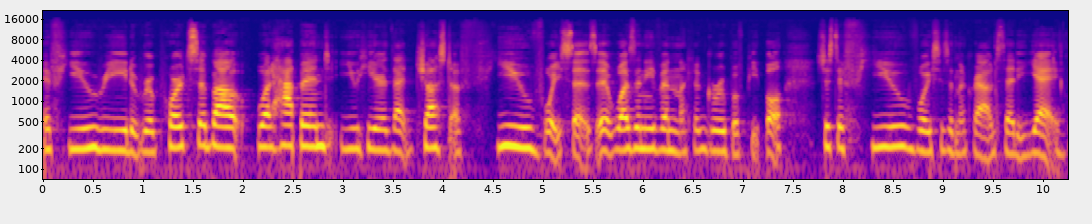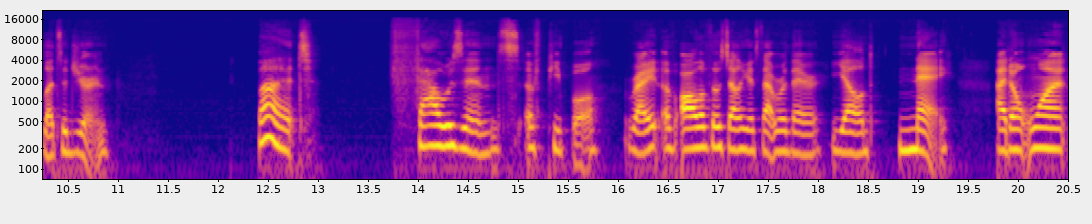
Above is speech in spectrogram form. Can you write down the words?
If you read reports about what happened, you hear that just a few voices, it wasn't even like a group of people, just a few voices in the crowd said, Yay, let's adjourn. But thousands of people right, of all of those delegates that were there yelled nay. I don't want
